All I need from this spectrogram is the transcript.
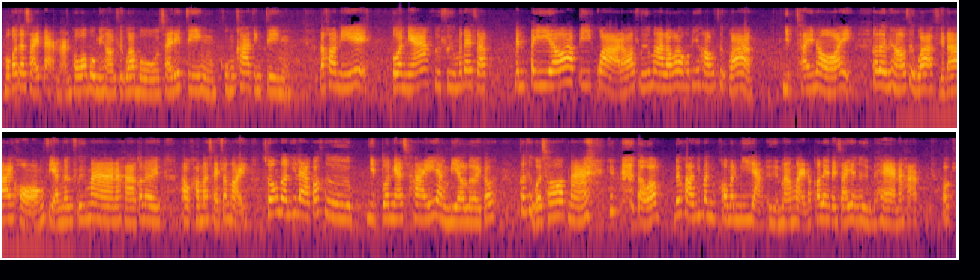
โบก็จะใช้แต่นั้น เพราะว่าโบมีความรู้สึกว่าโบใช้ได้จริง คุ้มค่าจริง ๆ แล้วคราวนี้ตัวเนี้ยคือซื้อไม่ได้สัก เป็นปีแล้วอะปีกว่าแล้วซื้อมาแล้วเราก็มีความรู้สึกว่าหยิบใช้น้อย ก็เลยมีความรู้สึกว่าเสียดายของเสียเงินซื้อมานะคะ ก็เลยเอาเข้ามาใช้ซะหน่อย ช่วงเดือนที่แล้วก็คือหยิบตัวเนี้ยใช้อย่างเดียวเลยก็ก็ถือว่าชอบนะ แต่ว่าด้วยความที่มันพอมันมีอย่างอื่นมาใหม่แล้วก็เลยไปใช้อย่างอื่นแทนนะคะ โอเค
